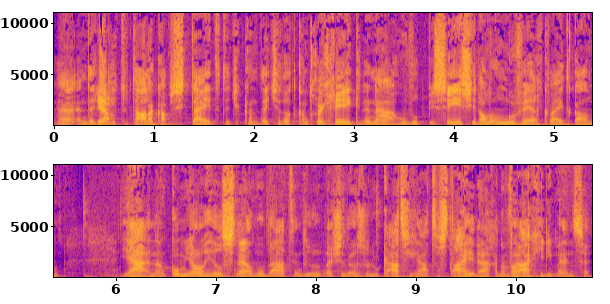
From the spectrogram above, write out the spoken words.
Hè? En dat je ja. die totale capaciteit, dat je, kan, dat je dat kan terugrekenen naar hoeveel PC's je dan ongeveer kwijt kan. Ja, en dan kom je al heel snel inderdaad. En als je naar zo'n locatie gaat, dan sta je daar en dan vraag je die mensen.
